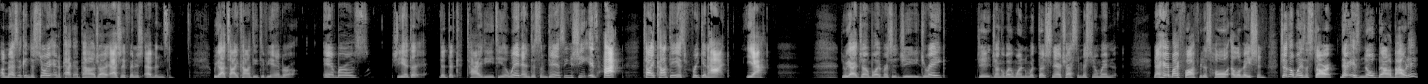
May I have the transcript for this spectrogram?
A Mexican destroyer and a pack of power drive actually finished Evans. We got Tay Conti defeat Amber Ambrose. She hit the the, the Tay DT to win and did some dancing. She is hot. Tay Conti is freaking hot. Yeah. We got Jungle Boy versus JD Drake. J- Jungle Boy won with the snare trap submission win. Now, here my thought for this whole elevation. Jungle Boy is a star. There is no doubt about it.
